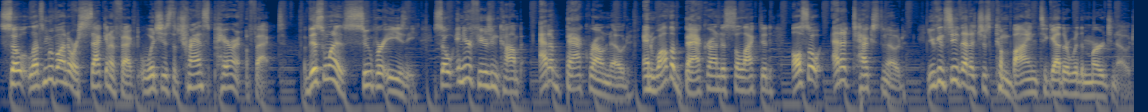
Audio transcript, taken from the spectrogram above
So let's move on to our second effect, which is the transparent effect. This one is super easy. So in your Fusion comp, add a background node, and while the background is selected, also add a text node. You can see that it's just combined together with a merge node.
